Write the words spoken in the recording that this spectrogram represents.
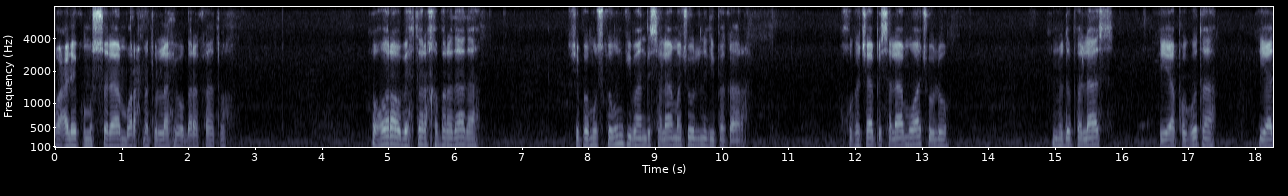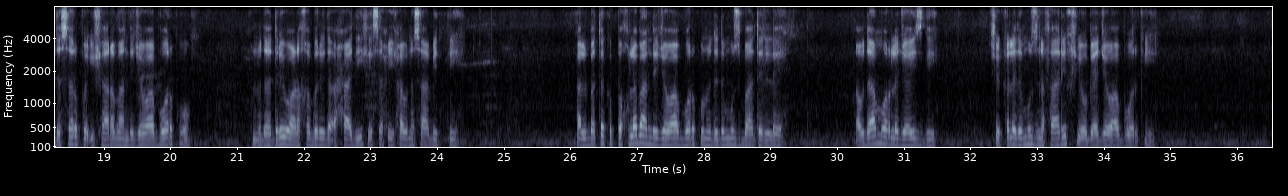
وعلیکم السلام ورحمت الله وبرکاته غوره او بهتره خبره دا ده چې په مسکون کې باندې سلام اچول نه دی پکار خو که چا په سلام واچولو نو د پلاس یا په ګوته یا د سر په اشاره باندې جواب ورکو نو دا درې واړه خبرې د احادیث صحیحه او ثابت دي البته که په خوله باندی جواب ورکړو نو دده مونځ باطل دی او دا هم ورله جایز دی چه کله د مونځ نه فارغ شی او بیا جواب ورکړي.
